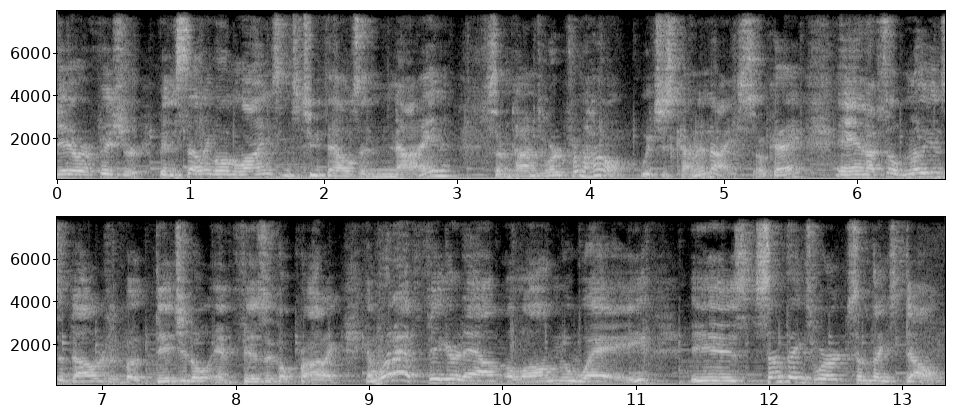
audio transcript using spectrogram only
JR Fisher. Been selling online since 2009. Sometimes work from home, which is kind of nice, okay? And I've sold millions of dollars of both digital and physical product. And what I've figured out along the way is some things work, some things don't.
